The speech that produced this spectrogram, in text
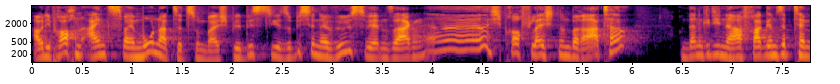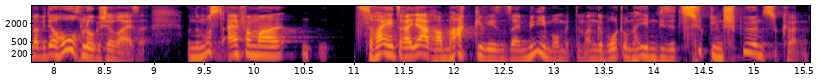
aber die brauchen ein, zwei Monate zum Beispiel, bis die so ein bisschen nervös werden, sagen, äh, ich brauche vielleicht einen Berater und dann geht die Nachfrage im September wieder hoch, logischerweise. Und du musst einfach mal zwei, drei Jahre am Markt gewesen sein, Minimum mit einem Angebot, um eben diese Zyklen spüren zu können.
